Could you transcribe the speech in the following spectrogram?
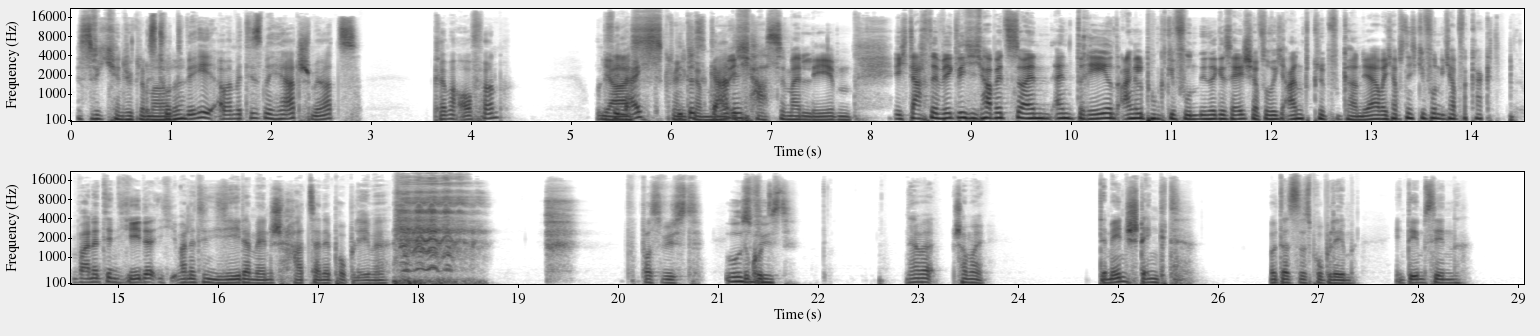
Ist es wirklich Kendrick Es Lamar, tut oder? weh, aber mit diesem Herzschmerz können wir aufhören. Und ja, vielleicht wird es Lamar. gar nicht. Ich hasse mein Leben. Ich dachte wirklich, ich habe jetzt so einen, einen Dreh- und Angelpunkt gefunden in der Gesellschaft, wo ich anknüpfen kann. Ja, aber ich habe es nicht gefunden. Ich habe verkackt. Valentin, jeder, Valentin, jeder Mensch hat seine Probleme. Was wüsst. Wo Du kurz- Na, aber schau mal. Der Mensch denkt. Und das ist das Problem. In dem Sinn.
